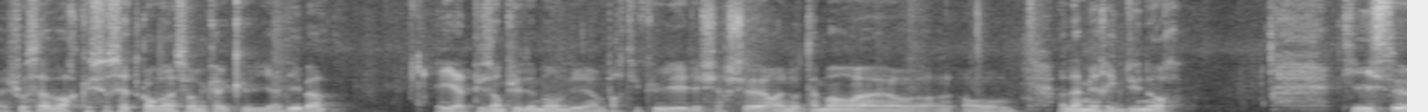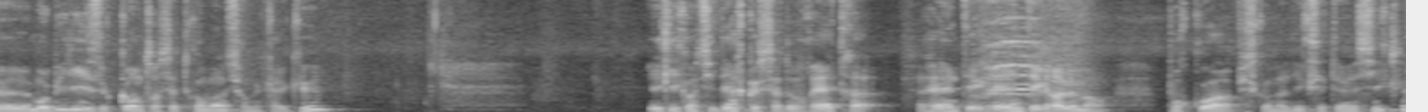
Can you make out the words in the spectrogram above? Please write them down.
Il faut savoir que sur cette convention de calcul, il y a débat. Et il y a de plus en plus de monde, et en particulier des chercheurs, notamment euh, en, Amérique du Nord, qui se mobilisent contre cette convention de calcul et qui considèrent que ça devrait être réintégré intégralement. Pourquoi? Puisqu'on a dit que c'était un cycle.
